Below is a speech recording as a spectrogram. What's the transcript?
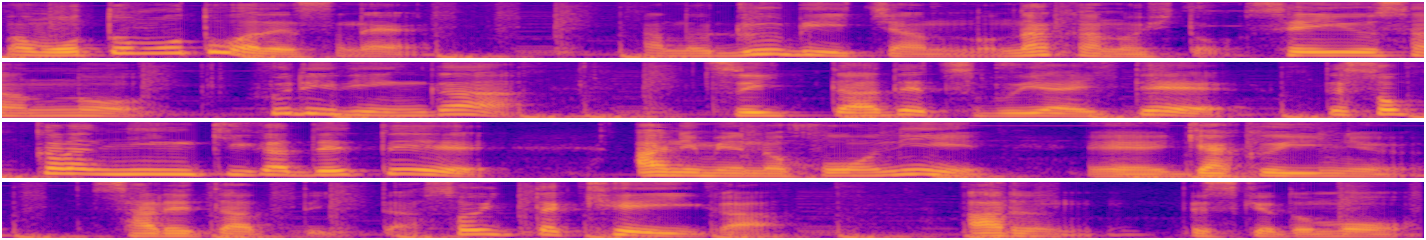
もともとはですねあのルビーちゃんの中の人声優さんのフリリンがツイッターでつぶやいてでそこから人気が出てアニメの方に、えー、逆輸入されたっていったそういった経緯があるんですけども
